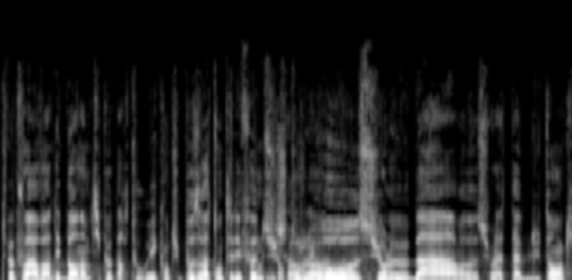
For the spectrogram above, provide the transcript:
tu vas pouvoir avoir des bornes un petit peu partout. Et quand tu poseras ton téléphone sur ton bureau, sur le bar, euh, sur la table du tank,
